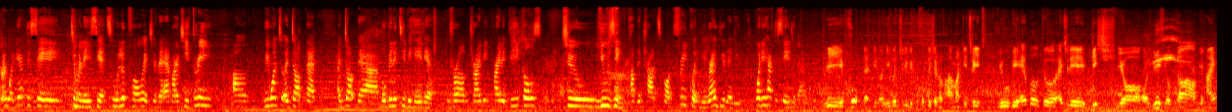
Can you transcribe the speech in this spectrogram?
And what do you have to say to Malaysians who look forward to the MRT3? Um, we want to adopt that, adopt their mobility behavior from driving private vehicles to using public transport frequently, regularly. What do you have to say to them? We hope that you know eventually with the completion of MRT3, you will be able to actually ditch your or leave your car behind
